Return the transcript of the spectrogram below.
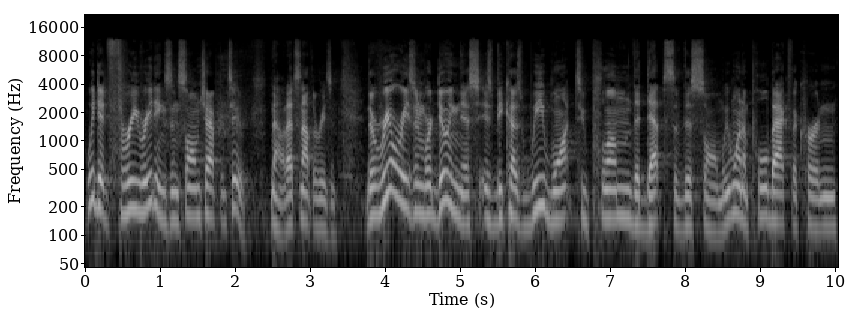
We did three readings in Psalm chapter 2. No, that's not the reason. The real reason we're doing this is because we want to plumb the depths of this psalm. We want to pull back the curtain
